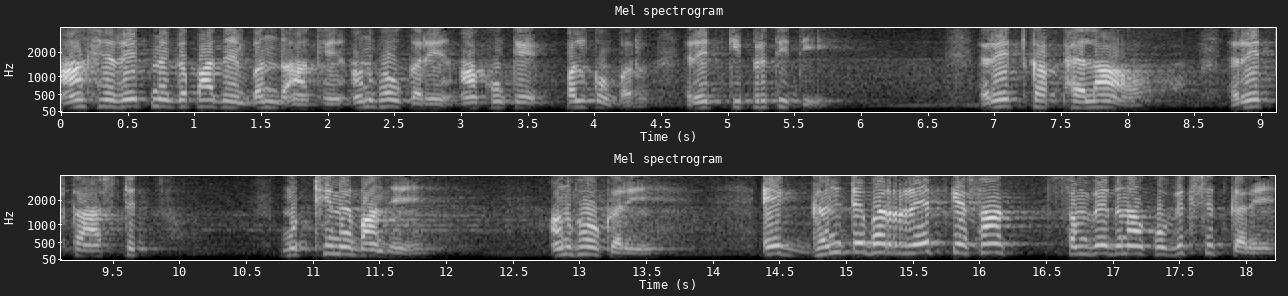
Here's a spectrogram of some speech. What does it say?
आँखें रेत में गपा दें बंद आँखें अनुभव करें आँखों के पलकों पर रेत की प्रतीति। रेत का फैलाव रेत का अस्तित्व मुट्ठी में बांधें अनुभव करें। एक घंटे भर रेत के साथ संवेदना को विकसित करें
